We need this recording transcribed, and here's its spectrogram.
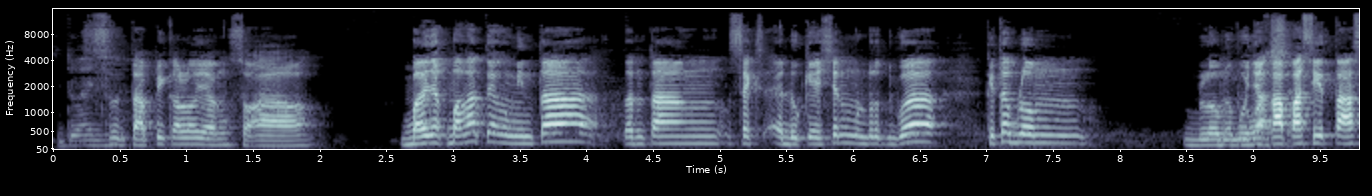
Itu aja. Tapi kalau yang soal banyak banget yang minta tentang sex education menurut gua kita belum belum, Belum punya luas, ya? kapasitas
